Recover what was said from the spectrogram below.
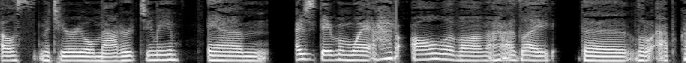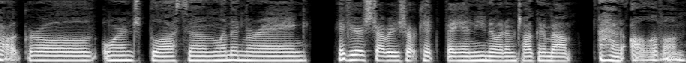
else material mattered to me. And I just gave them away. I had all of them. I had like the little apricot girl, orange blossom, lemon meringue. If you're a strawberry shortcake fan, you know what I'm talking about. I had all of them.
